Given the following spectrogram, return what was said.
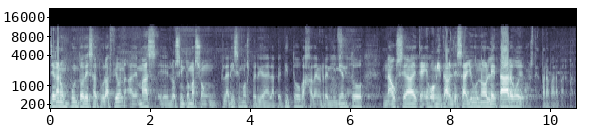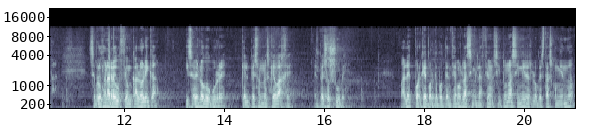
llegan a un punto de saturación, además eh, los síntomas son clarísimos, pérdida del apetito, bajada en el rendimiento, náusea, te he vomitado el desayuno, letargo, y, hostia, para, para, para, para, para. Se produce una reducción calórica y ¿sabéis lo que ocurre? Que el peso no es que baje, el peso sube. ¿Vale? ¿Por qué? Porque potenciamos la asimilación. Si tú no asimiles lo que estás comiendo,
